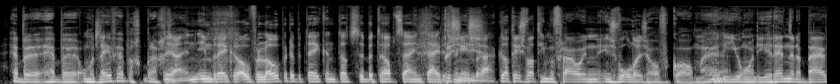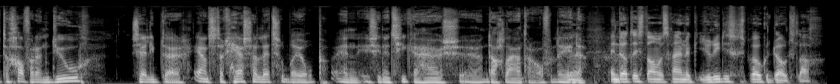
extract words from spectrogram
hebben, hebben om het leven hebben gebracht. Ja, een inbreker overlopen, dat betekent dat ze betrapt zijn tijdens Precies, een inbraak. dat is wat die mevrouw in, in Zwolle is overkomen. Ja. Die jongen die rende naar buiten, gaf haar een duw. Zij liep daar ernstig hersenletsel bij op... en is in het ziekenhuis uh, een dag later overleden. Ja. En dat is dan waarschijnlijk juridisch gesproken doodslag?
